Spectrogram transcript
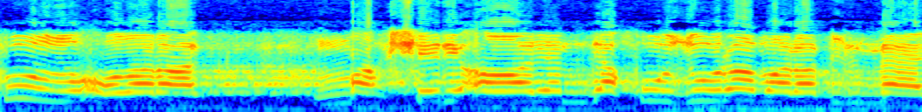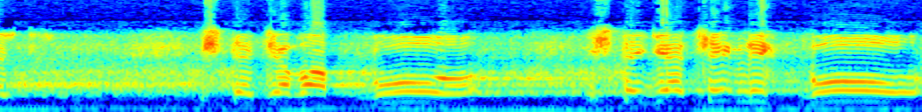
kul olarak mahşeri alemde huzura varabilmek. İşte cevap bu. İşte gerçeklik bu.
